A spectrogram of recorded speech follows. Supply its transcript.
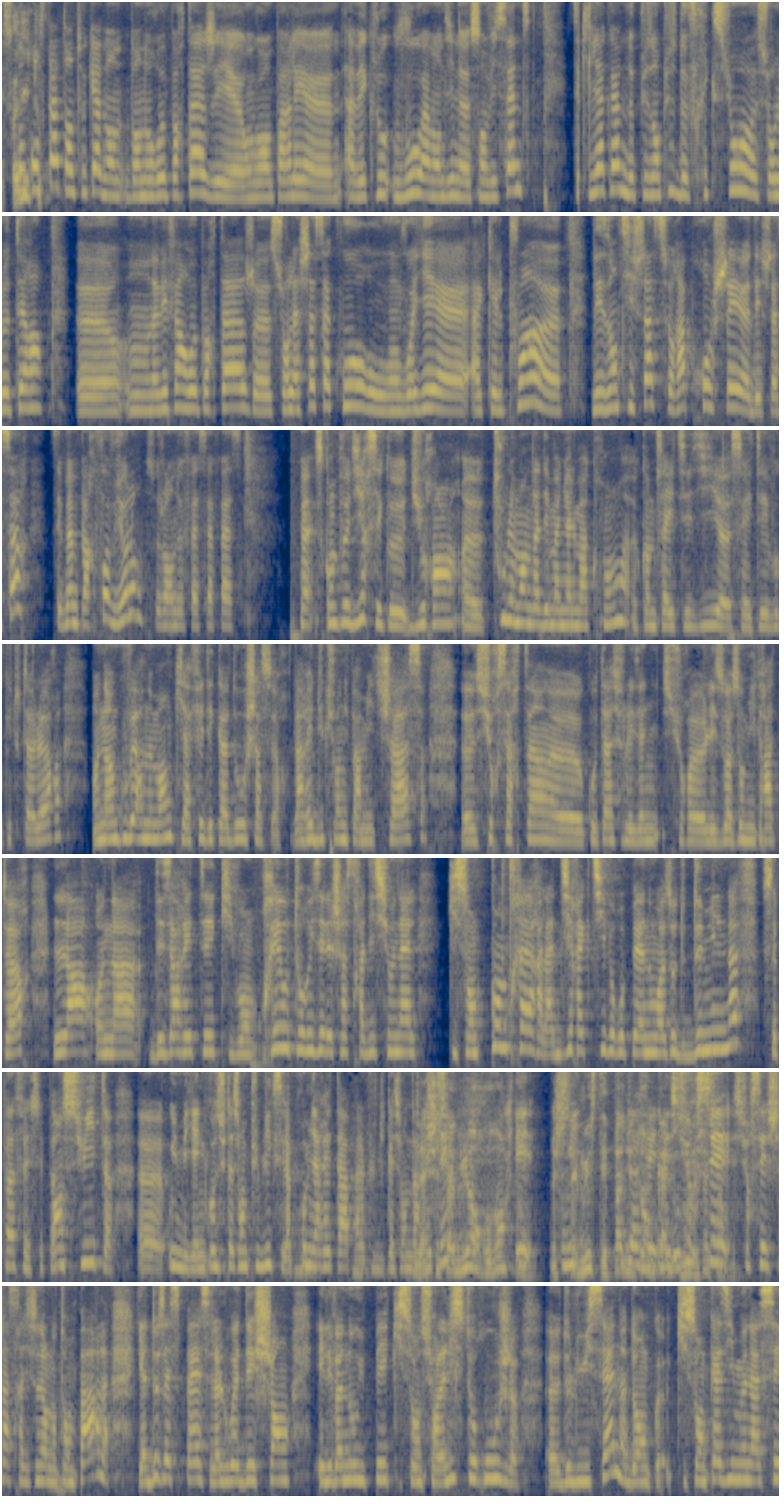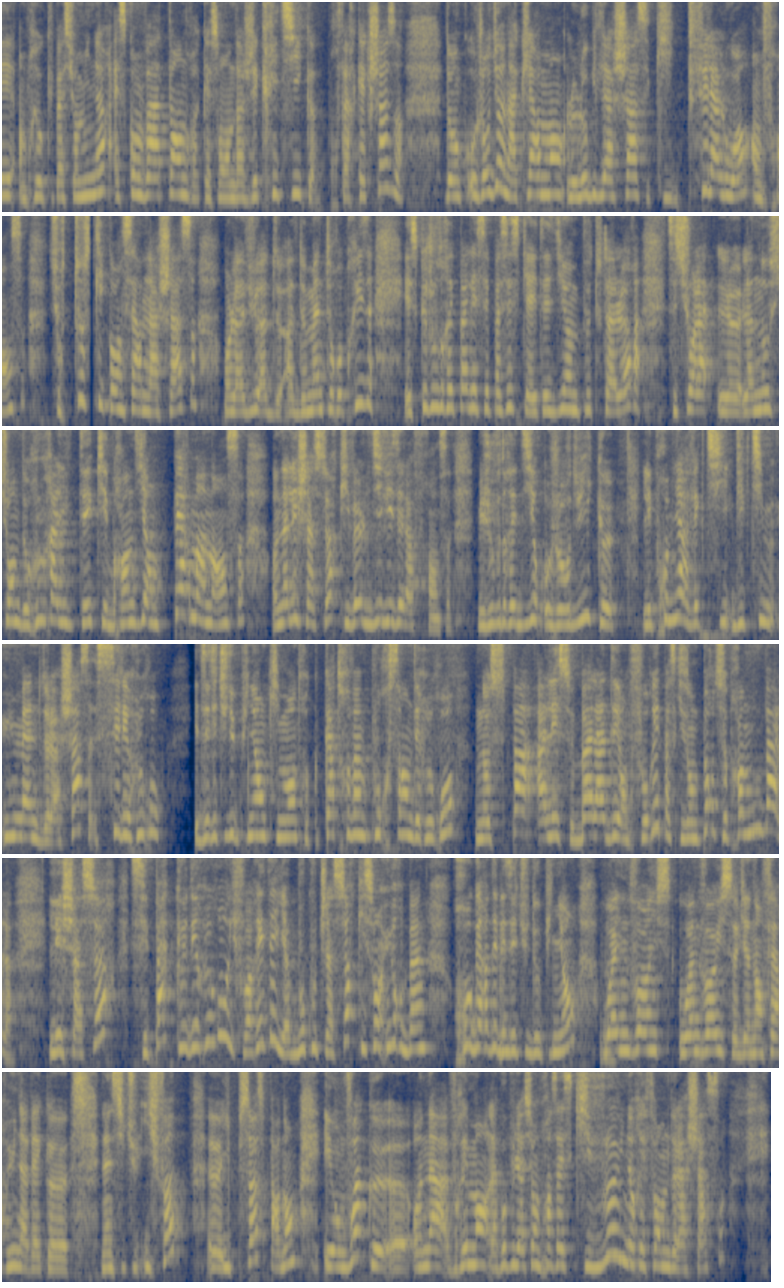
ce qu'on constate en tout cas dans, nos reportages, et on va en parler avec vous, Amandine Sanvicente, c'est qu'il y a quand même de plus en plus de frictions sur le terrain. on avait fait un reportage sur la chasse à cours où on voyait à quel point les anti-chasses se rapprochaient des chasseurs. C'est même parfois violent, ce genre de face-à-face. Ce qu'on peut dire, c'est que durant euh, tout le mandat d'Emmanuel Macron, euh, comme ça a été dit, euh, ça a été évoqué tout à l'heure, on a un gouvernement qui a fait des cadeaux aux chasseurs. La réduction du permis de chasse, sur certains quotas sur les, sur les oiseaux migrateurs. Là, on a des arrêtés qui vont réautoriser les chasses traditionnelles qui sont contraires à la directive européenne oiseaux de 2009. C'est pas fait, c'est pas. Ensuite, euh, oui, mais il y a une consultation publique, c'est la première étape à la publication d'arrêté. La chasse à glu, en revanche, non. la chasse à glu, c'était pas du tout un cadeau. sur ces, sur ces chasses traditionnelles dont on parle, il y a deux espèces, l'alouette des champs et les vanneaux huppés, qui sont sur la liste rouge euh, de l'UICN, donc qui sont quasi menacées en préoccupation mineure. Est-ce qu'on va attendre qu'elles soient en danger critique pour faire quelque chose? Donc aujourd'hui, on a clairement le lobby de la chasse qui fait la loi en France sur tout ce qui concerne la chasse. On l'a vu à de, à de maintes reprises. Et ce que je voudrais pas laisser passer, ce qui a été dit un peu tout à l'heure, c'est sur la, notion de ruralité qui est brandie en permanence. On a les chasseurs qui veulent diviser la France. Mais je voudrais dire aujourd'hui que les premières victimes humaines de la chasse, c'est les ruraux. Il y a des études d'opinion qui montrent que 80% des ruraux n'osent pas aller se balader en forêt parce qu'ils ont peur de se prendre une balle. Les chasseurs, c'est pas que des ruraux, il faut arrêter. Il y a beaucoup de chasseurs qui sont urbains. Regardez les études d'opinion. One Voice, vient d'en faire une avec euh, l'institut IFOP, euh, Ipsos, pardon, et on voit que euh, on a vraiment la population française qui veut une réforme de la chasse.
